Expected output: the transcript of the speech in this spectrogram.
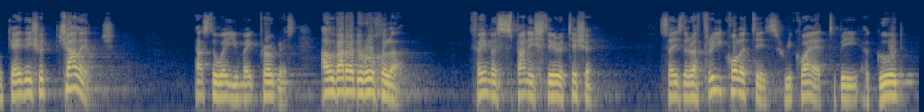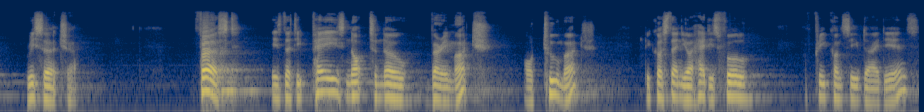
Okay, they should challenge. That's the way you make progress. Alvaro de Rujula, famous Spanish theoretician, says there are three qualities required to be a good researcher. First is that it pays not to know very much or too much, because then your head is full of preconceived ideas.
